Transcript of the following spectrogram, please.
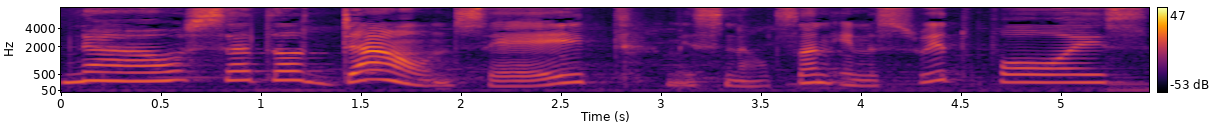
Now settle down, said Miss Nelson in a sweet voice.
